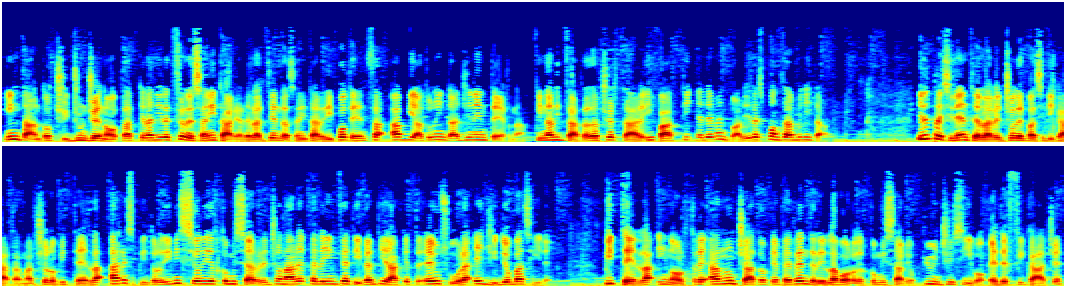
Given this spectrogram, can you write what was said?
Intanto ci giunge nota che la direzione sanitaria dell'azienda sanitaria di Potenza ha avviato un'indagine interna, finalizzata ad accertare i fatti ed eventuali responsabilità. Il presidente della regione Basilicata, Marcello Pittella, ha respinto le dimissioni del commissario regionale per le iniziative anti-racket e usura Egidio Basile. Pittella, inoltre, ha annunciato che per rendere il lavoro del commissario più incisivo ed efficace,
